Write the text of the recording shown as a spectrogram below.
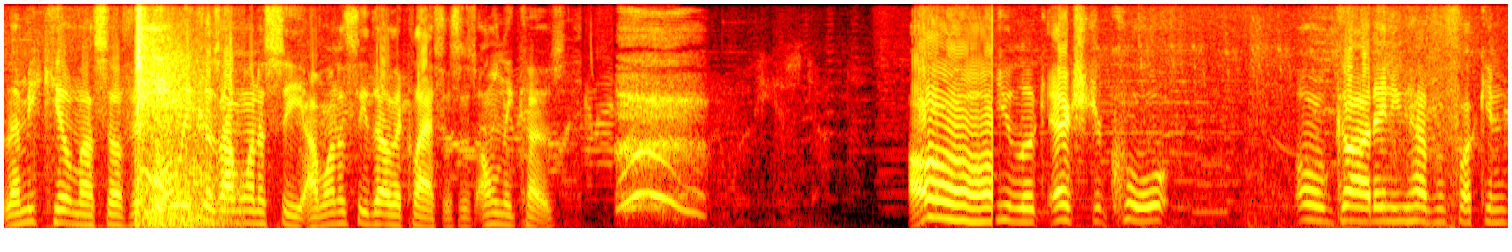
Let me kill myself. It's only because I want to see. I want to see the other classes. It's only because. oh, you look extra cool. Oh god, and you have a fucking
